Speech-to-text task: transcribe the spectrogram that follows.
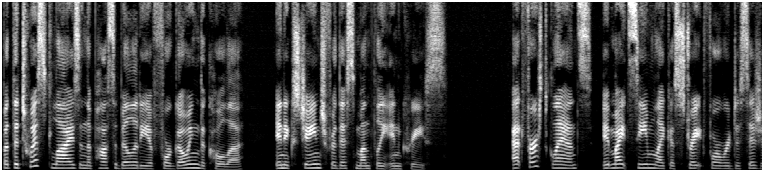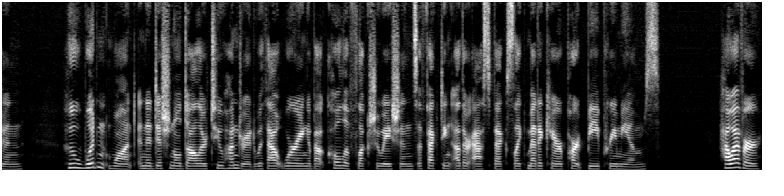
But the twist lies in the possibility of foregoing the COLA in exchange for this monthly increase. At first glance, it might seem like a straightforward decision. Who wouldn't want an additional $200 without worrying about COLA fluctuations affecting other aspects like Medicare Part B premiums? However,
